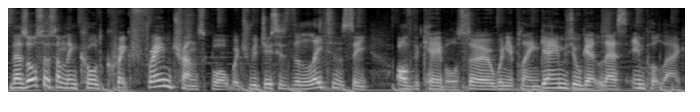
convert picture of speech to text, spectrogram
There's also something called quick frame transport, which reduces the latency of the cable, so when you're playing games, you'll get less input lag.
